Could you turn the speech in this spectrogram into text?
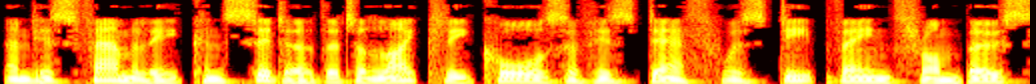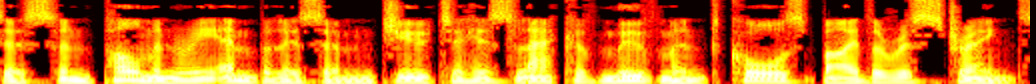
and his family consider that a likely cause of his death was deep vein thrombosis and pulmonary embolism due to his lack of movement caused by the restraints.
